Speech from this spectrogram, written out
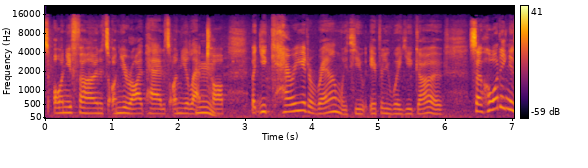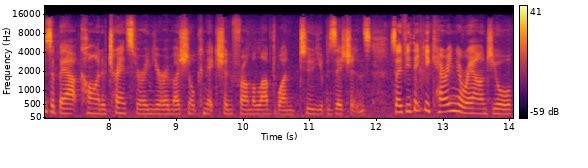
It's on your phone, it's on your iPad, it's on your hmm. laptop, mm. but you carry it around with you everywhere you go. So, hoarding is about kind of transferring your emotional connection from a loved one to your possessions. So, if you think you're carrying around your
